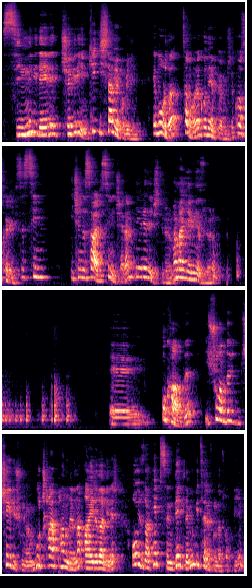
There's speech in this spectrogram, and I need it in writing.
sinli bir değere çevireyim ki işlem yapabileyim. E burada tam olarak onu yapıyorum işte. Cos kare x'i sin içinde sadece sin içeren bir değere değiştiriyorum. Hemen yerini yazıyorum. Bu kaldı. Şu anda şey düşünüyorum. Bu çarpanlarına ayrılabilir. O yüzden hepsini denklemin bir tarafında toplayayım.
